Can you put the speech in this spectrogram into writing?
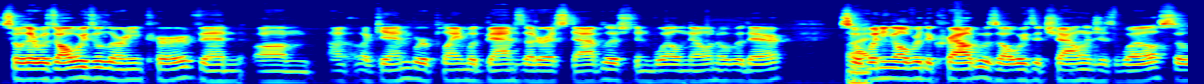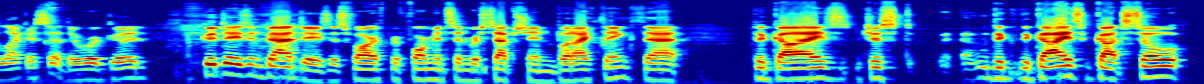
so there was always a learning curve and um, uh, again we're playing with bands that are established and well known over there so Right. winning over the crowd was always a challenge as well. So like I said, there were good good days and bad days as far as performance and reception, but I think that the guys just the, the guys got so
